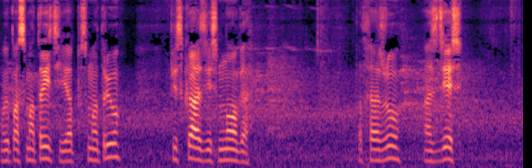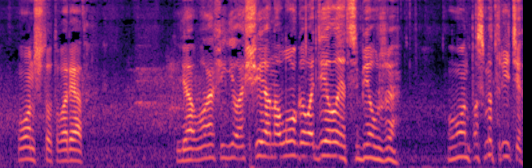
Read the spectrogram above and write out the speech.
Вы посмотрите, я посмотрю, песка здесь много. Подхожу, а здесь вон что творят. Я в офиге, вообще она логово делает себе уже. Вон, посмотрите.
